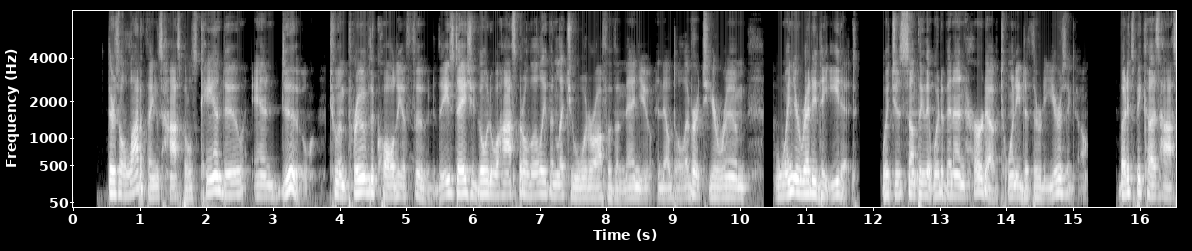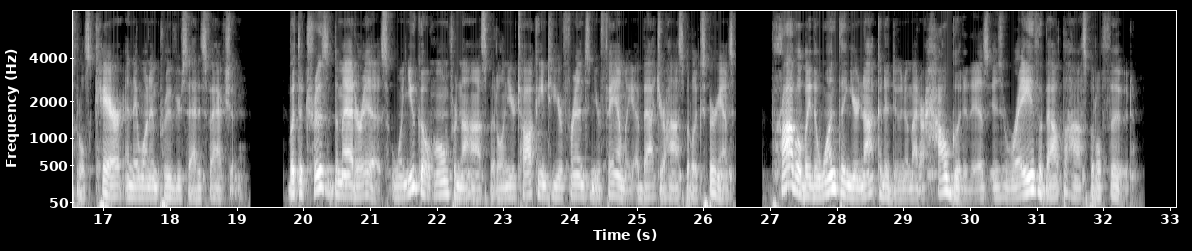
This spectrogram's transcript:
there's a lot of things hospitals can do and do to improve the quality of food. These days, you go into a hospital, they'll even let you order off of a menu and they'll deliver it to your room when you're ready to eat it, which is something that would have been unheard of 20 to 30 years ago. But it's because hospitals care and they want to improve your satisfaction. But the truth of the matter is, when you go home from the hospital and you're talking to your friends and your family about your hospital experience, probably the one thing you're not going to do, no matter how good it is, is rave about the hospital food.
